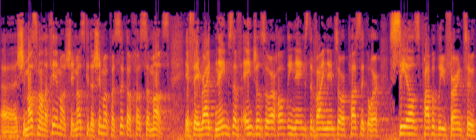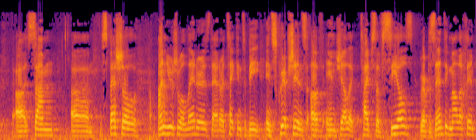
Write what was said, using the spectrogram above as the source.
uh, Shemos Malachim or Shemos Kedoshim or Pasuk or Chosamos. If they write names of angels or holy names, divine names, or pasuk or seals, probably referring to uh, some uh, special, unusual letters that are taken to be inscriptions of angelic types of seals representing malachim.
